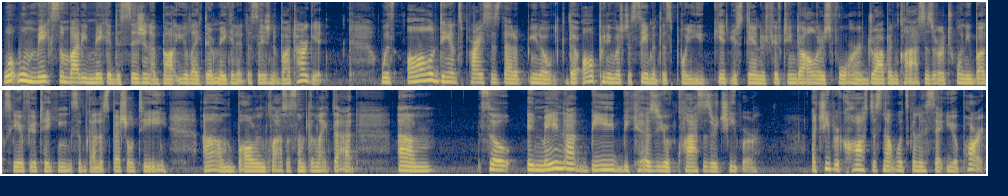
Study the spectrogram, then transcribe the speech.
What will make somebody make a decision about you like they're making a decision about Target? With all dance prices that are, you know, they're all pretty much the same at this point. You get your standard $15 for drop in classes or 20 bucks here if you're taking some kind of specialty um, ballroom class or something like that. Um, so it may not be because your classes are cheaper a cheaper cost is not what's going to set you apart.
